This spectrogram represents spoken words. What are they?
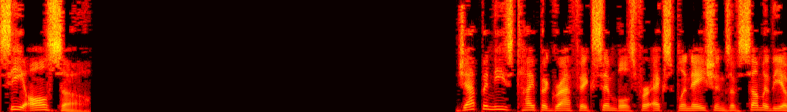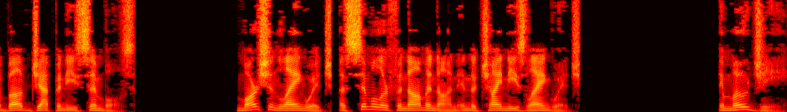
See also Japanese typographic symbols for explanations of some of the above Japanese symbols. Martian language, a similar phenomenon in the Chinese language. Emoji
